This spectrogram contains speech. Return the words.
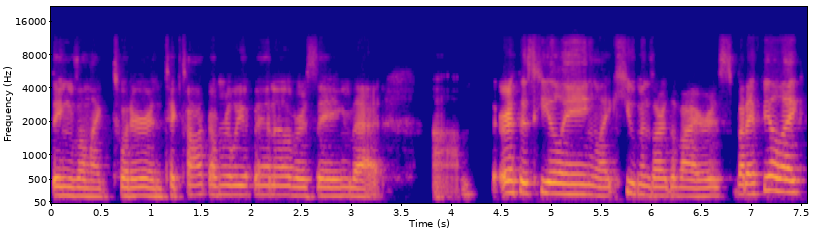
things on like Twitter and TikTok I'm really a fan of are saying that um, the earth is healing, like humans are the virus. But I feel like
